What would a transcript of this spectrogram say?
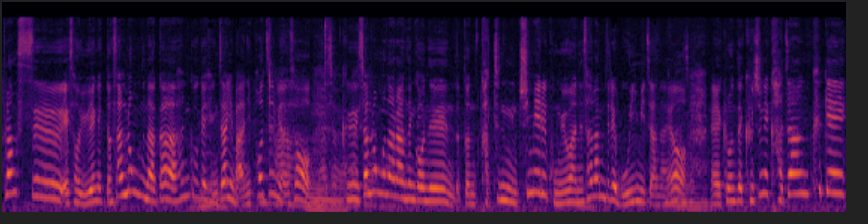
프랑스에서 유행했던 살롱 문화가 한국에 굉장히 많이 퍼지면서 음. 맞아요. 그 살롱 문화라는 거는 어떤 같은 취미를 공유하는 사람들의 모임이잖아요. 예, 그런데 그 중에 가장 크게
